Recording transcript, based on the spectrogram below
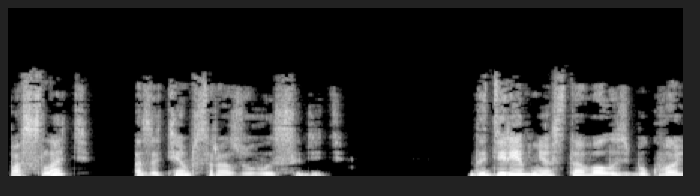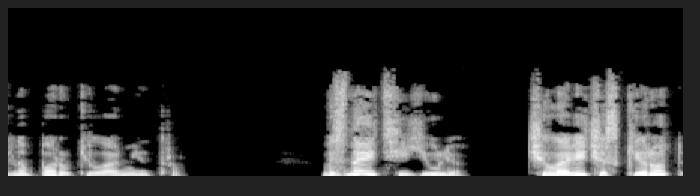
послать, а затем сразу высадить. До деревни оставалось буквально пару километров. Вы знаете, Юля, человеческий род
